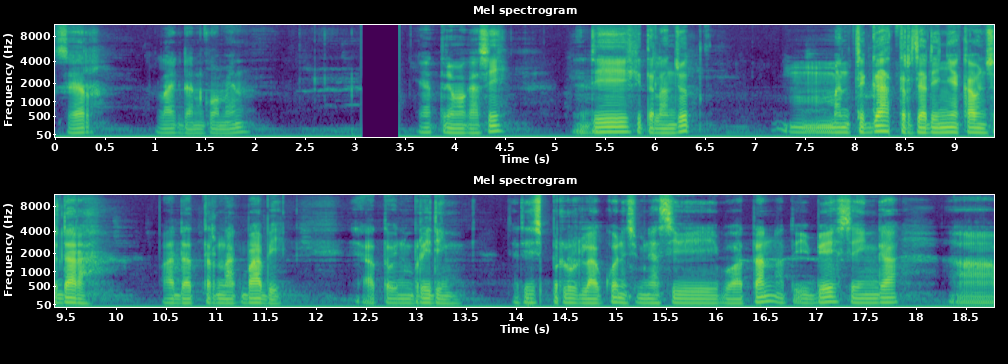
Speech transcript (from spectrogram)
share, like, dan komen. Ya, terima kasih. Jadi, kita lanjut mencegah terjadinya kawin sedarah pada ternak babi ya, atau inbreeding. Jadi perlu dilakukan inseminasi buatan atau IB sehingga uh,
